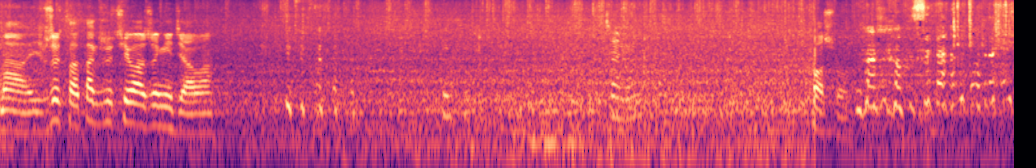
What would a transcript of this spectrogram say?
No i wrzuca, tak rzuciła, że nie działa. Czemu? Poszło. Ej,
